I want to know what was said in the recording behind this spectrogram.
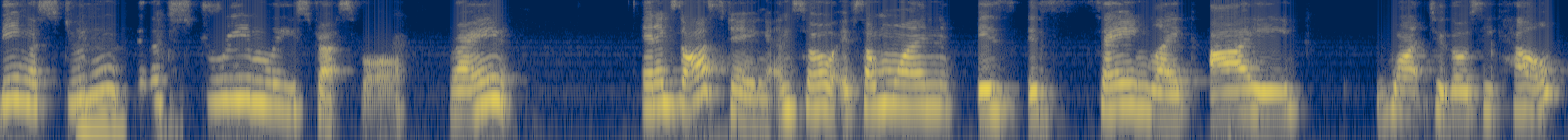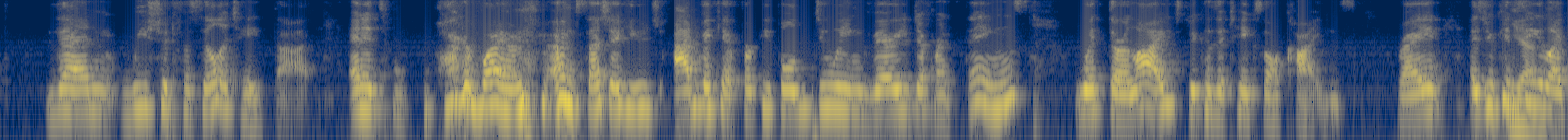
Being a student mm-hmm. is extremely stressful, right? and exhausting. And so if someone is is saying like I want to go seek help, then we should facilitate that. And it's part of why I'm I'm such a huge advocate for people doing very different things with their lives because it takes all kinds, right? As you can yeah. see, like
